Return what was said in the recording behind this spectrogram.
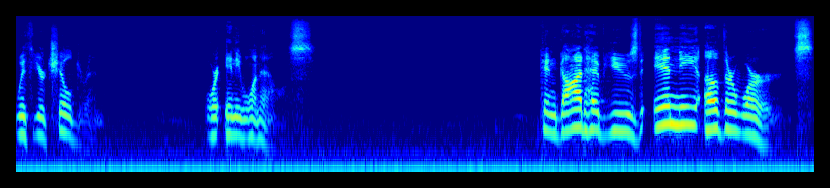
with your children or anyone else. Can God have used any other words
